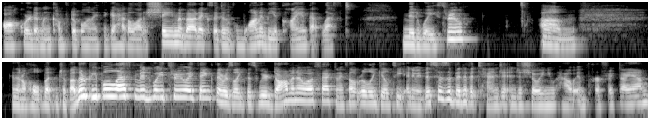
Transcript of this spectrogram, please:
awkward and uncomfortable, and I think I had a lot of shame about it because I didn't want to be a client that left midway through. Um, and then a whole bunch of other people left midway through i think. There was like this weird domino effect and i felt really guilty. Anyway this is a bit of a tangent and just showing you how imperfect i am.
